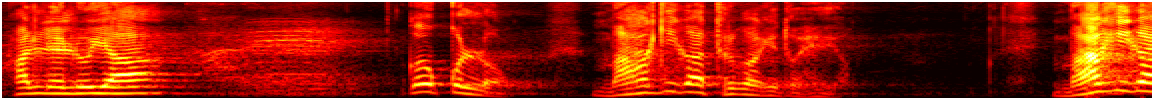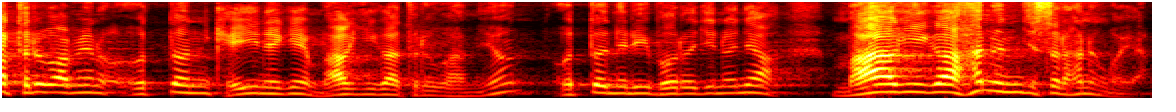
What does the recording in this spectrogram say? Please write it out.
할렐루야. 거꾸로 마귀가 들어가기도 해요. 마귀가 들어가면 어떤 개인에게 마귀가 들어가면 어떤 일이 벌어지느냐? 마귀가 하는 짓을 하는 거야.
